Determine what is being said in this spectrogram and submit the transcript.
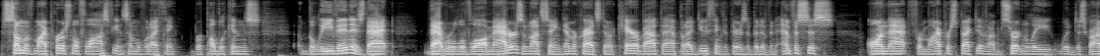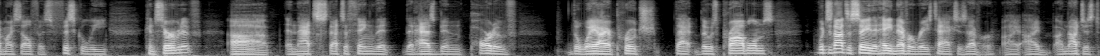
some of my personal philosophy and some of what I think Republicans believe in is that that rule of law matters. I'm not saying Democrats don't care about that, but I do think that there's a bit of an emphasis on that from my perspective. I'm certainly would describe myself as fiscally conservative, uh, and that's that's a thing that that has been part of the way I approach that those problems. Which is not to say that hey, never raise taxes ever. I, I I'm not just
